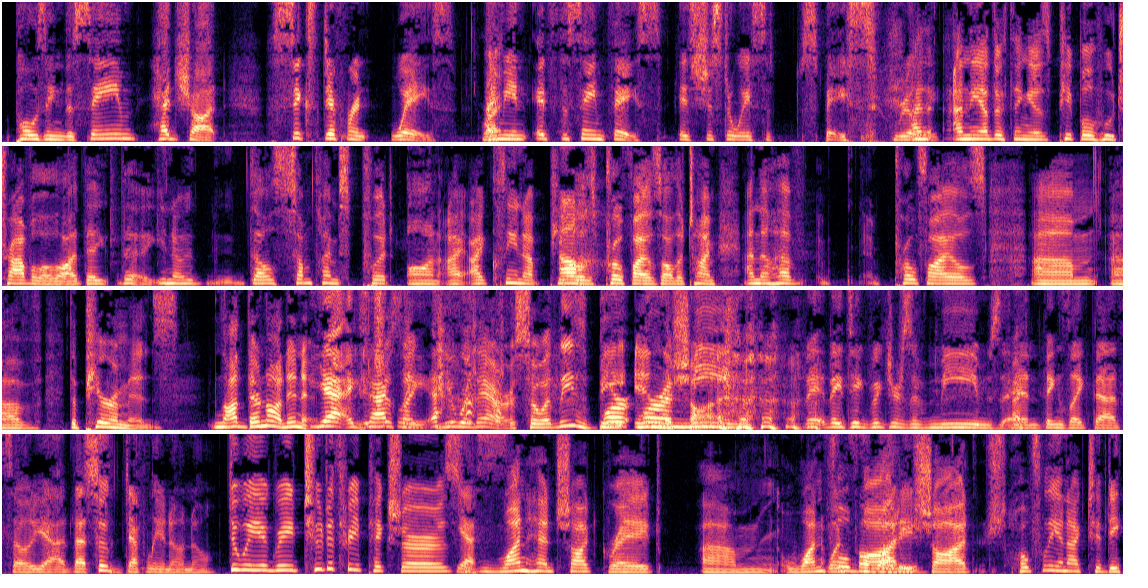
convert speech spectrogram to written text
posing the same headshot six different ways. I mean, it's the same face. It's just a waste of space, really. And, and the other thing is people who travel a lot, they, they you know, they'll sometimes put on, I, I clean up people's profiles all the time and they'll have profiles um, of the pyramids. Not, they're not in it. Yeah, It's just exactly. like you were there. So at least be or, in or the a shot. meme. they, they take pictures of memes and things like that. So yeah, that's definitely a no no. Do we agree? Two to three pictures. Yes. One headshot, great. Um, one full, full body, body. shot, hopefully an activity.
